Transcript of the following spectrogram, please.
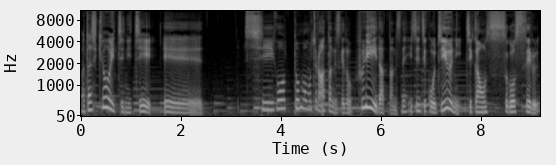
私今日一日、えー、仕事ももちろんあったんですけど、フリーだったんですね。一日こう自由に時間を過ごせる。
